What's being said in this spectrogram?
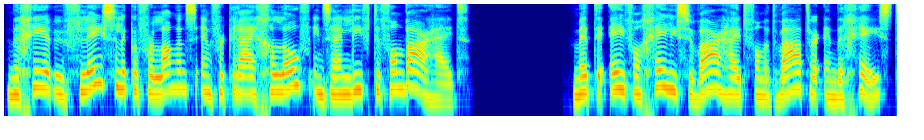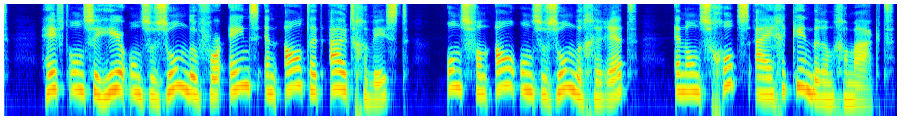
Negeer uw vleeselijke verlangens en verkrijg geloof in Zijn liefde van waarheid. Met de evangelische waarheid van het water en de geest heeft onze Heer onze zonden voor eens en altijd uitgewist, ons van al onze zonden gered en ons Gods eigen kinderen gemaakt.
